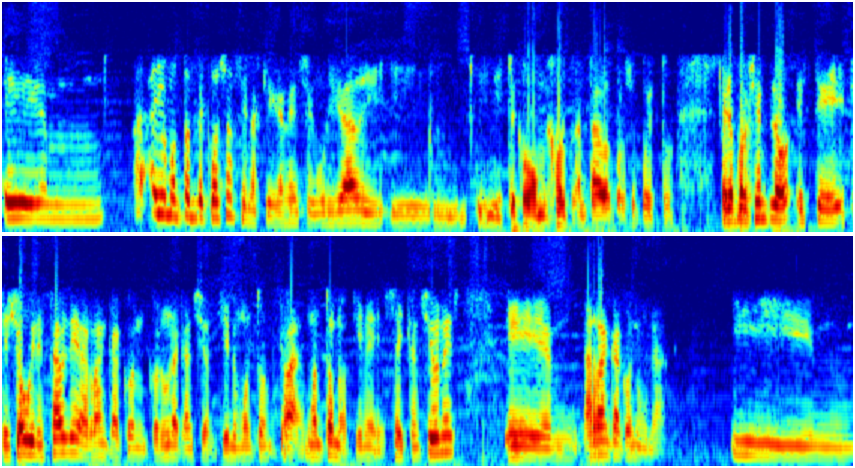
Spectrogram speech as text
eh, hay un montón de cosas en las que gané seguridad y, y- y estoy como mejor plantado, por supuesto. Pero, por ejemplo, este, este show inestable arranca con, con una canción. Tiene un montón, ah, un montón no, tiene seis canciones. eh, arranca con una. Y mm,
